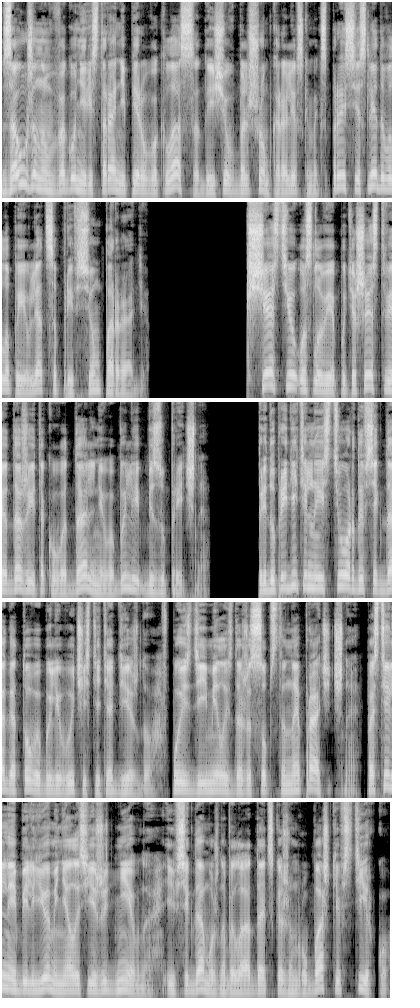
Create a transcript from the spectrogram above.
За ужином в вагоне-ресторане первого класса, да еще в Большом Королевском экспрессе, следовало появляться при всем параде. К счастью, условия путешествия, даже и такого дальнего, были безупречны. Предупредительные стюарды всегда готовы были вычистить одежду. В поезде имелась даже собственная прачечная. Постельное белье менялось ежедневно, и всегда можно было отдать, скажем, рубашки в стирку.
